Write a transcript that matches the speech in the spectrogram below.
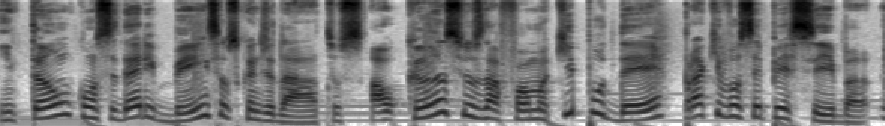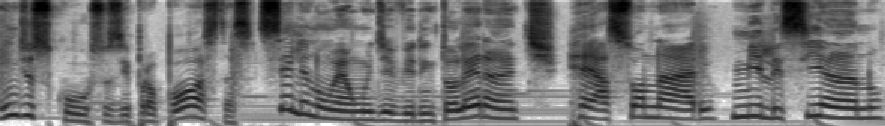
Então, considere bem seus candidatos, alcance-os da forma que puder para que você perceba em discursos e propostas se ele não é um indivíduo intolerante, reacionário, miliciano,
